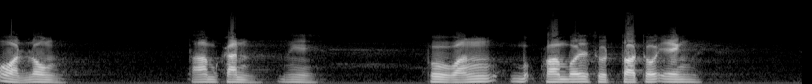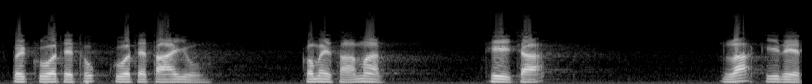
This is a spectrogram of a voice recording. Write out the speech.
อ่อนลง ตามกัน นี่ ผู้หวังความบริสุทธิ์ต่อตัวเอง ไปกลัวแต่ทุกข์กลัวแต่ตายอยู่ ก็ไม่สามารถที่จะ ละกิเลส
